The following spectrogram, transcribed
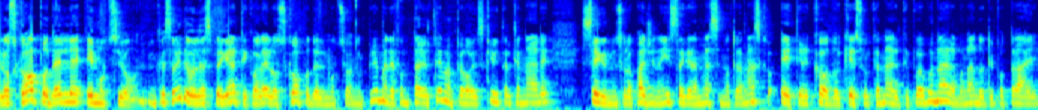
Lo scopo delle emozioni. In questo video voglio spiegarti qual è lo scopo delle emozioni. Prima di affrontare il tema però iscriviti al canale, seguimi sulla pagina Instagram Massimo Tramasco e ti ricordo che sul canale ti puoi abbonare, abbonandoti potrai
